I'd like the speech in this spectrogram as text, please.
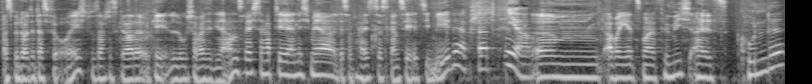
Was bedeutet das für euch? Du sagtest gerade, okay, logischerweise die Namensrechte habt ihr ja nicht mehr, deshalb heißt das Ganze jetzt die Mähwerkstatt. Ja. Ähm, aber jetzt mal für mich als Kunde,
